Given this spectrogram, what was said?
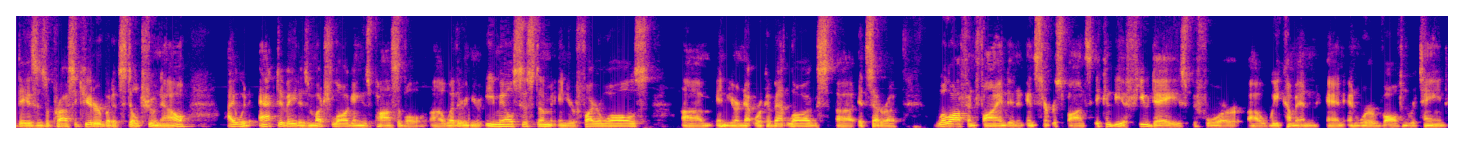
days as a prosecutor, but it's still true now. I would activate as much logging as possible, uh, whether in your email system, in your firewalls, um, in your network event logs, uh, et cetera we'll often find in an incident response, it can be a few days before uh, we come in and, and we're involved and retained.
